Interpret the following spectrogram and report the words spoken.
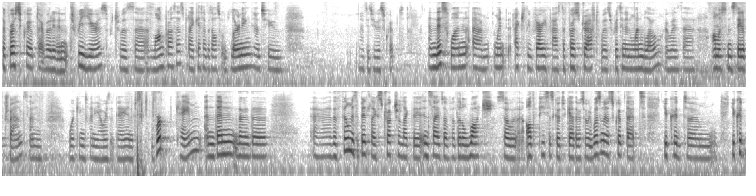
The first script, I wrote it in three years, which was uh, a long process, but I guess I was also learning how to, how to do a script. And this one um, went actually very fast. The first draft was written in one blow. I was uh, almost in a state of trance and working 20 hours a day, and it just whoop, came. And then the, the uh, the film is a bit like structured like the insides of a little watch, so all the pieces go together. So it wasn't a script that you could um, you could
